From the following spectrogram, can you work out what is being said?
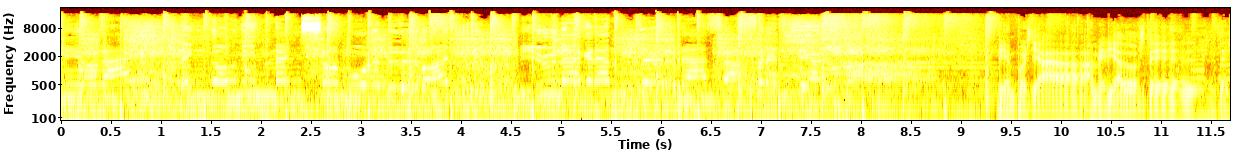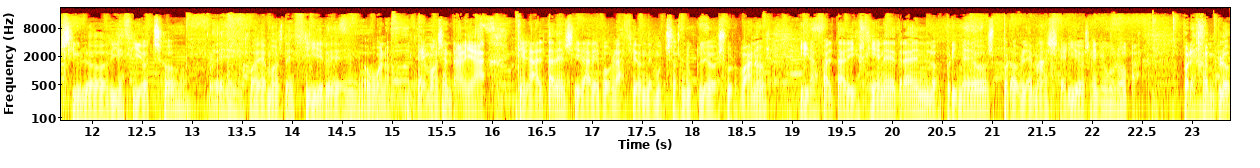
Mi hogar, tengo un inmenso mueble bar y una gran terraza frente al mar. Bien, pues ya a mediados del, del siglo XVIII eh, podemos decir, eh, o bueno, vemos en realidad que la alta densidad de población de muchos núcleos urbanos y la falta de higiene traen los primeros problemas serios en Europa. Por ejemplo,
